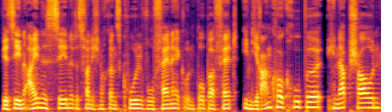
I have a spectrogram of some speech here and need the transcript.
Wir sehen eine Szene, das fand ich noch ganz cool, wo Fennec und Boba Fett in die Rancor-Gruppe hinabschauen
